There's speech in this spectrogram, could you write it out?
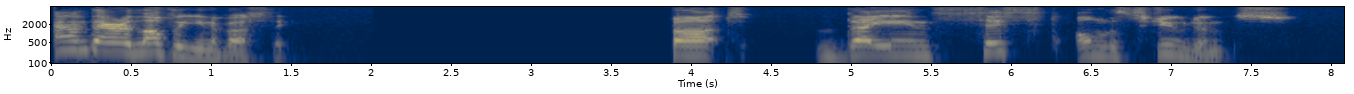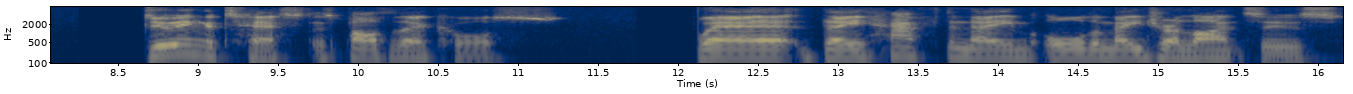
and they're a lovely university, but they insist on the students doing a test as part of their course where they have to name all the major alliances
